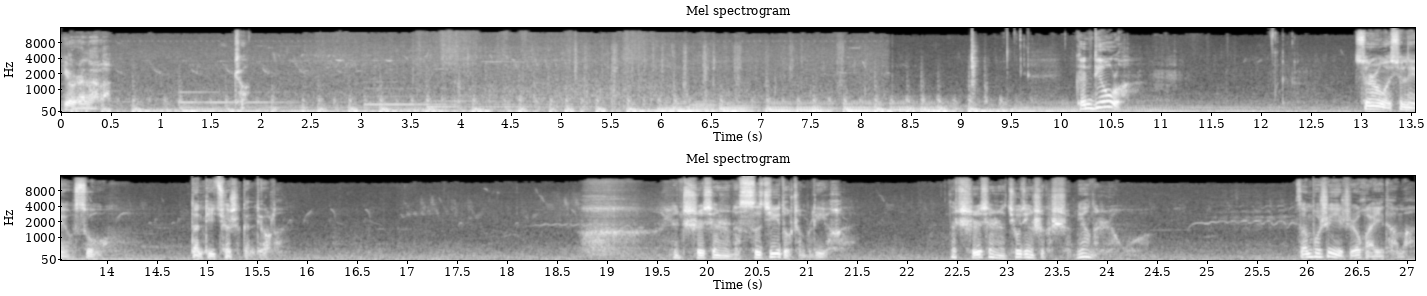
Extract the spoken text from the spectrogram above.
有人来了，撤。跟丢了。虽然我训练有素，但的确是跟丢了。连池先生的司机都这么厉害，那池先生究竟是个什么样的人物？咱不是一直怀疑他吗？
